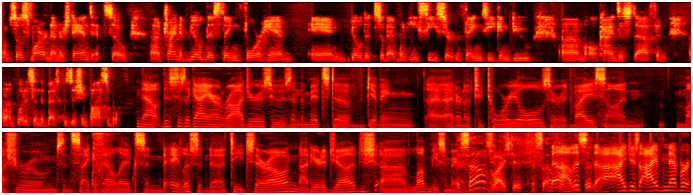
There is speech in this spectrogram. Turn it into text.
um, so smart and understands it. So uh, trying to build this thing for him and build it so that when he sees certain things, he can do um, all kinds of stuff and uh, put us in the best position possible. Now, this is a guy, Aaron Rodgers, who's in the midst of giving, I, I don't know, tutorials or advice on mushrooms and psychedelics and hey listen uh, teach their own not here to judge. Uh, love me some it sounds like it, it sounds no like listen I just I've never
